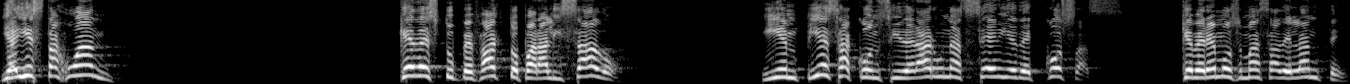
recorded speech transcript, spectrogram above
Y ahí está Juan. Queda estupefacto, paralizado, y empieza a considerar una serie de cosas que veremos más adelante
